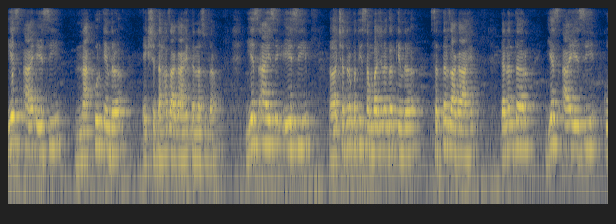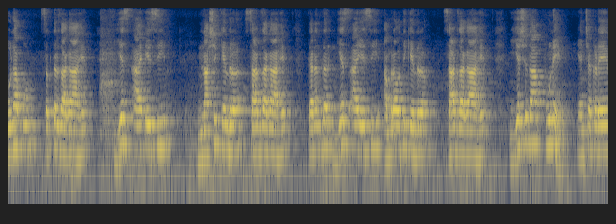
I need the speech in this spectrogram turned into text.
S I A C Nagpur केंद्र एकशे दहा जागा आहेत त्यांनासुद्धा S I C A C Chhatrapati Sambhajinagar केंद्र सत्तर जागा आहेत. त्यानंतर S I A C Kolhapur सत्तर जागा आहेत. S I A C Nashik केंद्र साठ जागा आहेत. त्यानंतर S I A C Amravati केंद्र साठ जागा आहेत. यशदा पुणे यांच्याकडे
